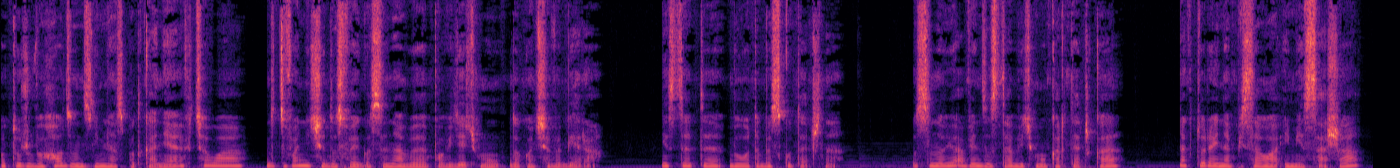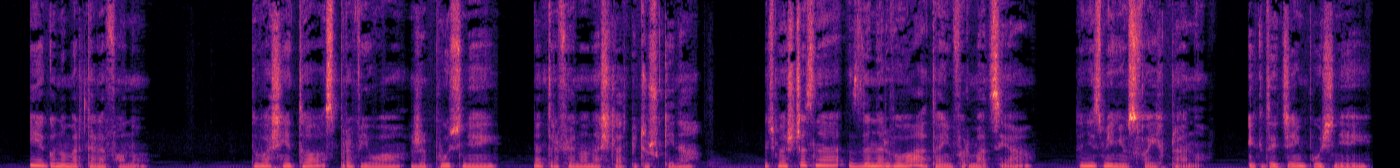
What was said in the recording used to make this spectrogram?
Otóż wychodząc z nim na spotkanie, chciała dodzwonić się do swojego syna, by powiedzieć mu, dokąd się wybiera. Niestety było to bezskuteczne. Postanowiła więc zostawić mu karteczkę, na której napisała imię Sasza i jego numer telefonu. To właśnie to sprawiło, że później natrafiono na ślad Piczuszkina. Choć mężczyznę zdenerwowała ta informacja, to nie zmienił swoich planów. I gdy dzień później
